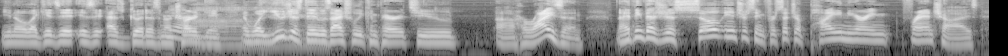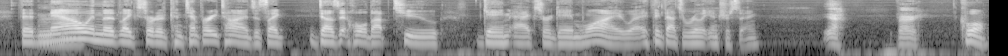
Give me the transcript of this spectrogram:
You know, like is it is it as good as an Uncharted game? And what you just did was actually compare it to uh, Horizon. And I think that's just so interesting for such a pioneering franchise that now in the like sort of contemporary times, it's like, does it hold up to game X or game Y? I think that's really interesting. yeah, very. Cool.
